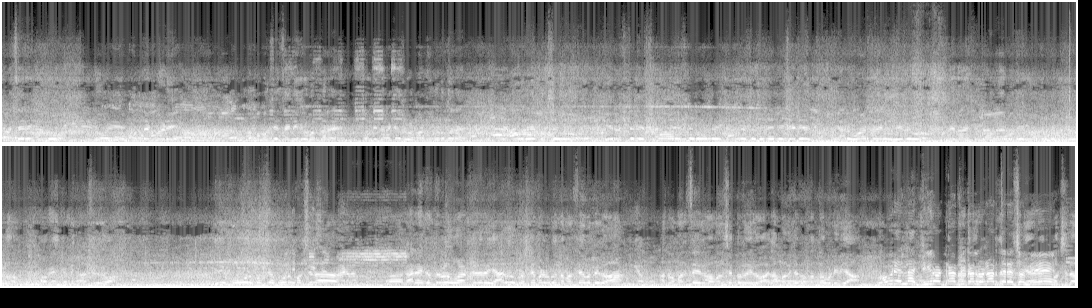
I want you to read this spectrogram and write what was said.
ಕಚೇರಿಗೆ ಬಂದು ಒಂದು ಕಂಪ್ಲೇಂಟ್ ಮಾಡಿ ನಮ್ಮ ಪಕ್ಷದ ಸೈನಿಕರು ಬರ್ತಾರೆ ಒಂದು ಥರ ಕೆಲಸಗಳು ಮಾಡಿಕೊಡ್ತಾರೆ ಯಾವುದೇ ಪಕ್ಷಗಳು ಈ ರಸ್ತೆಯಲ್ಲಿ ಸುಮಾರು ರಸ್ತೆಗಳಲ್ಲಿ Congress BJP J D S ಯಾರು ಓಡ್ತಾ ಇಲ್ಲ ಲೀಡರ್ಗಳು ಮೊನ್ನೆ ತಾನೇ ಸಿದ್ದರಾಮಯ್ಯ ಬಂದಿರೋ ಮುಖ್ಯಮಂತ್ರಿಗಳು ಅವ್ರೇನು ಕಣ್ಣು ಕಾಣಿಸ್ಲಿಲ್ವಾ ಈ ಮೂರು ಪಕ್ಷ ಮೂರು ಪಕ್ಷದ ಕಾರ್ಯಕರ್ತರುಗಳು ಓಡಾಡ್ತಿದ್ದಾರೆ ಯಾರಿಗೂ ಪ್ರಶ್ನೆ ಮಾಡಬೇಕು ಅಂತ ಮನಸ್ಸೇ ಬರಲಿಲ್ವಾ ಅಥವಾ ಮನಸ್ಸೇ ಇಲ್ವಾ ಮನುಷ್ಯತ್ವ ಇಲ್ವಾ ಎಲ್ಲ ಮನುಷ್ಯತ್ವ ಬಿಟ್ಟಿದ್ಯಾ ಅವರೆಲ್ಲ ಜೀರೋ ಟ್ರಾಫಿಕ್ ಅಲ್ಲಿ ಓಡಾಡ್ತಾರೆ ಸ್ವಾಮಿ ಪಕ್ಷದ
